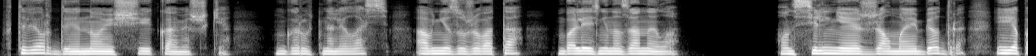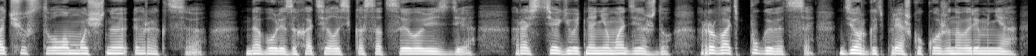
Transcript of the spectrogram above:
в твердые ноющие камешки. Грудь налилась, а внизу живота болезненно заныла. Он сильнее сжал мои бедра, и я почувствовала мощную эрекцию. До боли захотелось касаться его везде, расстегивать на нем одежду, рвать пуговицы, дергать пряжку кожаного ремня —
